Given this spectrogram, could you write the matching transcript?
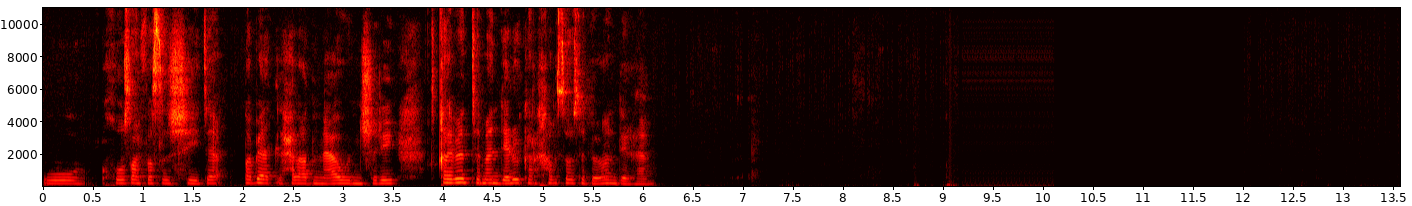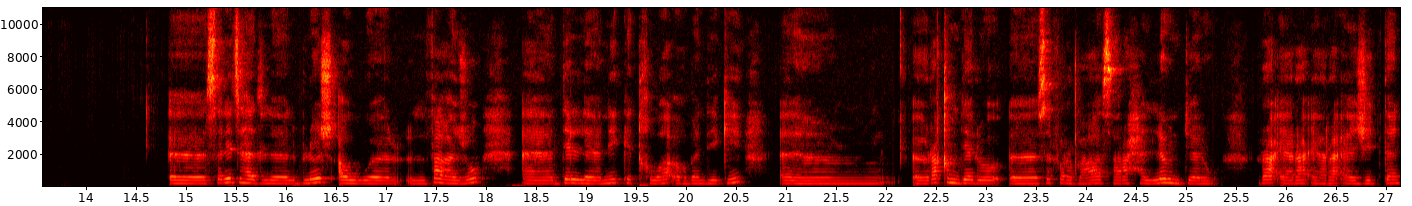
وخصوصا فصل الشتاء. طبيعة الحال غادي نعاود نشري. تقريبا الثمن ديالو كان خمسة وسبعون درهم. ساليت هاد البلوش أو الفاراجو ديال Naked 3 Urban Decay الرقم ديالو صفر ربعة صراحة اللون ديالو رائع رائع رائع جدا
